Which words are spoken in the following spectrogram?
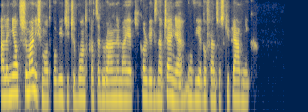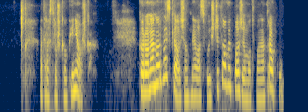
ale nie otrzymaliśmy odpowiedzi, czy błąd proceduralny ma jakiekolwiek znaczenie, mówi jego francuski prawnik. A teraz troszkę o pieniążkach. Korona norweska osiągnęła swój szczytowy poziom od ponad roku.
